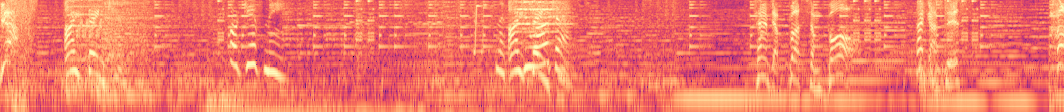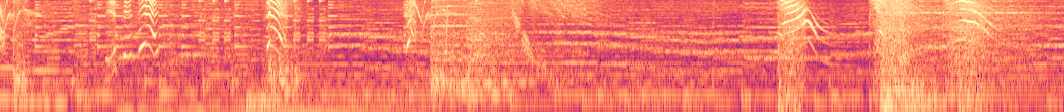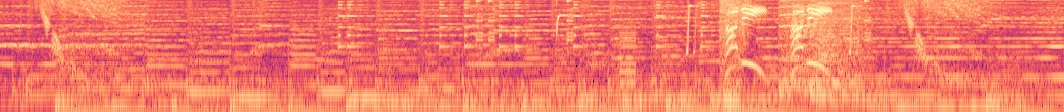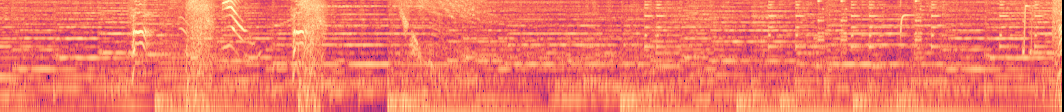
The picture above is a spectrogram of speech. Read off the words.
Yeah! I thank you. Forgive me. Let's I do our thank you. best. Time to bust some balls. I got this. Ha! This is it!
